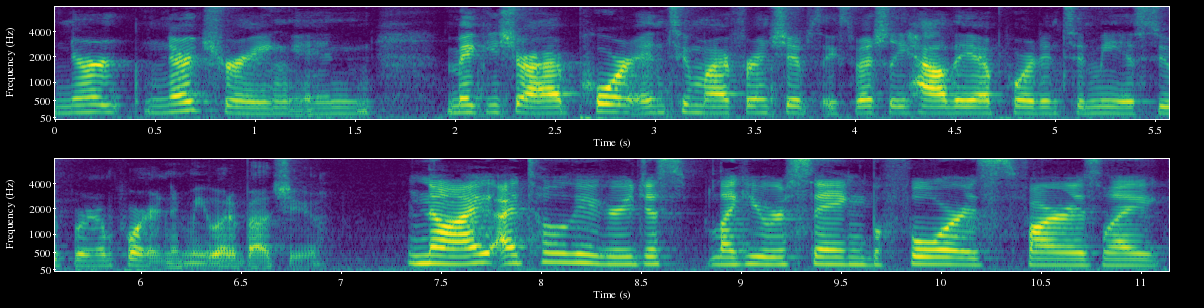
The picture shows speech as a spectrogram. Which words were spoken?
nur- nurturing and making sure I pour into my friendships, especially how they have poured into me, is super important to me. What about you? No, I, I totally agree. Just like you were saying before, as far as like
